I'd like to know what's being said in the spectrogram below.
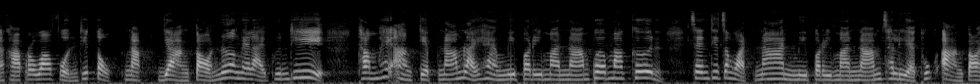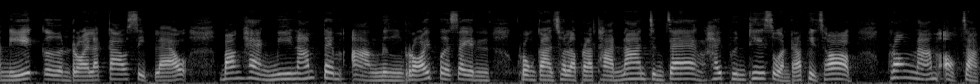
นะคะเพราะว่าฝนที่ตกหนักอย่างต่อเนื่องในหลายพื้นที่ทำให้อ่างเก็บน้ำหลายแห่งมีปริมาณน้ำเพิ่มมากขึ้น เช่นที่จังหวัดน่านมีปริมาณน้ำเฉลี่ยทุกอ่างตอนนี้เกินร้อยละ 90 แล้ว บางแห่งมีน้ำเต็มอ่าง 100เปอร์เซ็นต์โครงการชลประทานน่านจึงแจ้ง ให้พื้นที่ส่วนรับผิดชอบ พร่องน้ำออกจาก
